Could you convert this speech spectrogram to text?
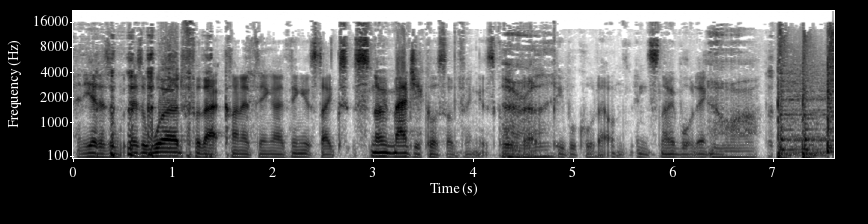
And yeah, there's a there's a word for that kind of thing. I think it's like snow magic or something. It's called Oh, really? People call that on, in snowboarding. oh, wow.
